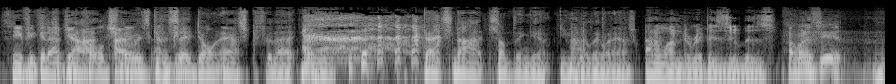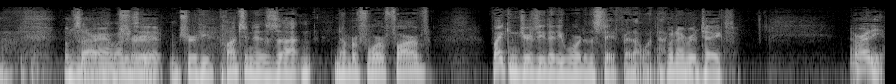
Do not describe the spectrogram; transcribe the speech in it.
See if you could outdo Yeah, Coldschmidt. I was going to say, good. don't ask for that. That's not something you, you really want to ask. I don't want him to rip his Zubaz. I want to see it. I'm sorry. I I'm want to sure, see it. I'm sure he'd punch in his uh, number four Favre Viking jersey that he wore to the state fair that one time. Whatever it takes. Alrighty.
